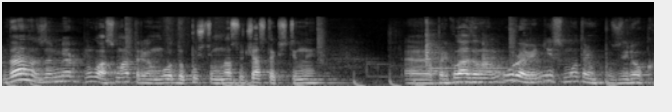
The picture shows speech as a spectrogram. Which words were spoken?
Да, замер, ну, осматриваем, вот, допустим, у нас участок стены, э, прикладываем уровень и смотрим пузырек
